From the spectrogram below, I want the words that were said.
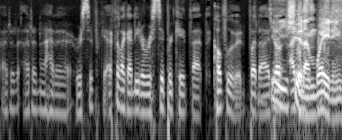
I, I don't I don't know how to reciprocate. I feel like I need to reciprocate that compliment, but I yeah, don't. you I should. just- I'm waiting.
